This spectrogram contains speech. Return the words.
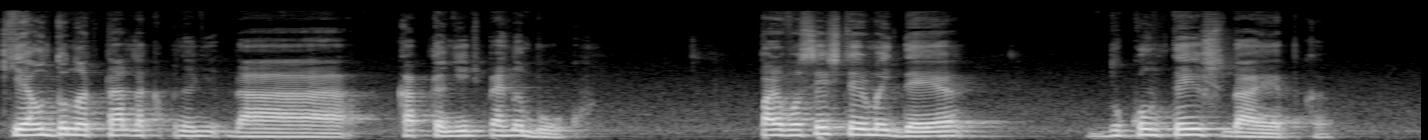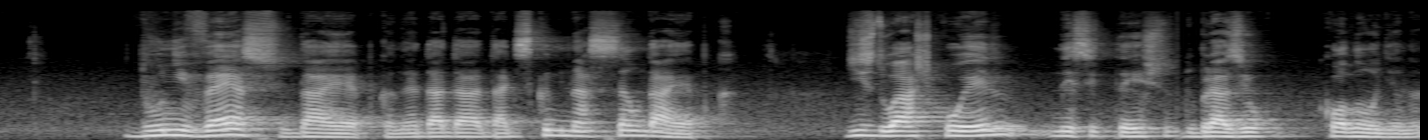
que é um donatário da capitania, da capitania de Pernambuco. Para vocês terem uma ideia do contexto da época, do universo da época, né, da, da, da discriminação da época. Diz Duarte Coelho nesse texto do Brasil Colônia. Né?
